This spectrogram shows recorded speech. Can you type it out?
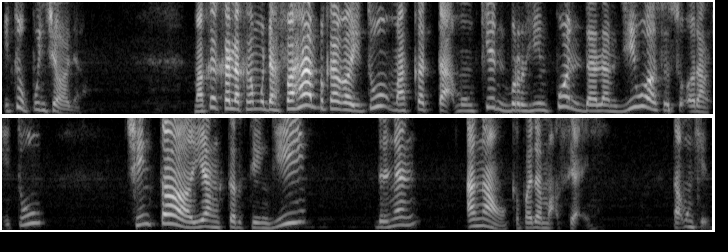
Itu puncanya. Maka kalau kamu dah faham perkara itu, maka tak mungkin berhimpun dalam jiwa seseorang itu cinta yang tertinggi dengan angau kepada maksiat ini. Tak mungkin.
